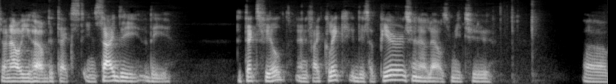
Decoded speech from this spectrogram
so now you have the text inside the, the, the text field. And if I click, it disappears and allows me to uh,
